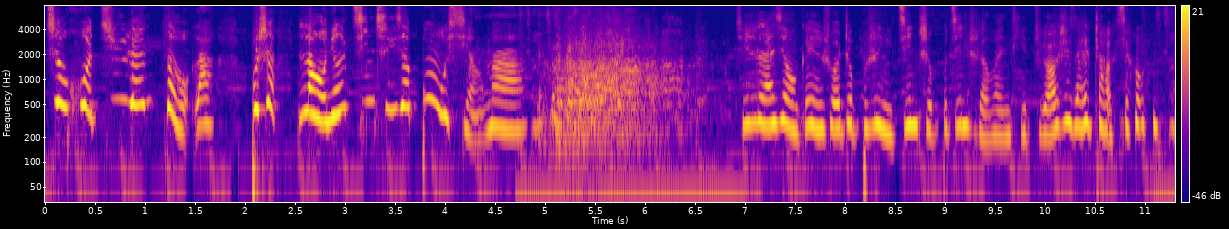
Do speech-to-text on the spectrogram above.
这货居然走了，不是老娘矜持一下不行吗？”其实兰心，我跟你说，这不是你矜持不矜持的问题，主要是在长相问题。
